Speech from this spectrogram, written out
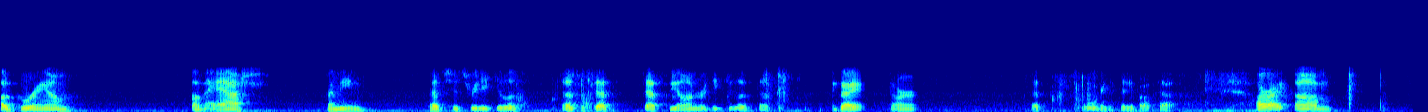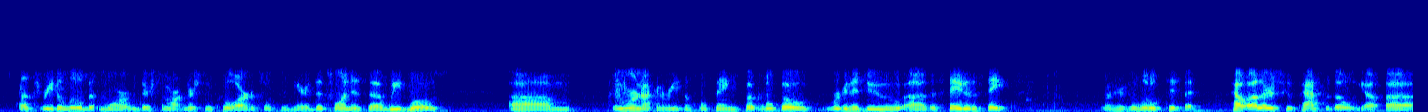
a gram of hash. I mean, that's just ridiculous. That's that's that's beyond ridiculous. That's you guys aren't. That's what we're going to say about that. All right. Um, let's read a little bit more. There's some there's some cool articles in here. This one is uh, Weed Woes. Um, and we're not going to read the whole thing, but we'll go. We're going to do uh, the state of the states. Here's a little tidbit: how others who passed adult uh,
